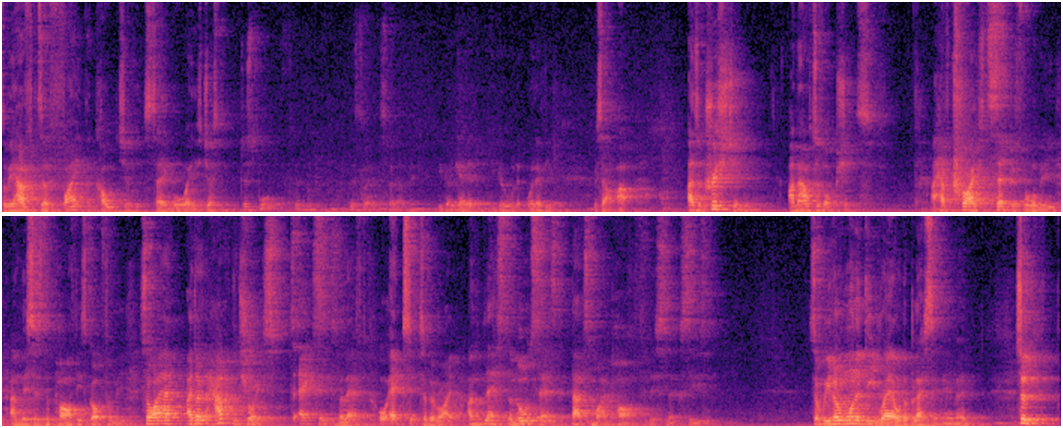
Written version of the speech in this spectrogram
So we have to fight the culture that's saying always just just walk this way, this way, that way. You go get it, you go whatever you. We say, as a Christian, I'm out of options. I have Christ set before me, and this is the path He's got for me. So I, I don't have the choice to exit to the left or exit to the right unless the Lord says that's my path for this next season. So we don't want to derail the blessing, amen? So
